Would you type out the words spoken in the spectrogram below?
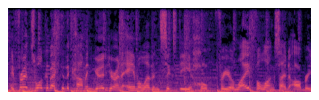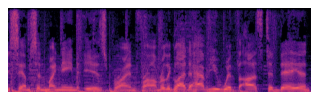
Hey, friends, welcome back to The Common Good here on AM 1160 Hope for Your Life. Alongside Aubrey Sampson, my name is Brian Fromm. Really glad to have you with us today. And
